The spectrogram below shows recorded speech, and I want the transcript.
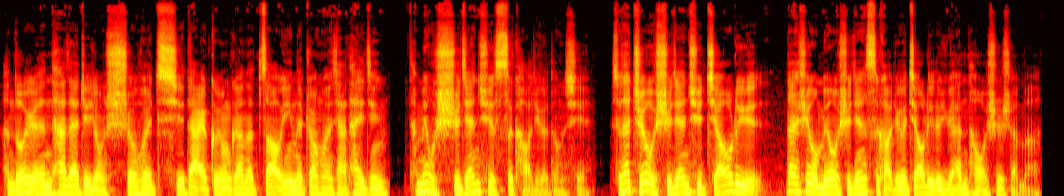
很多人他在这种社会期待、各种各样的噪音的状况下，他已经他没有时间去思考这个东西，所以他只有时间去焦虑，但是又没有时间思考这个焦虑的源头是什么。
